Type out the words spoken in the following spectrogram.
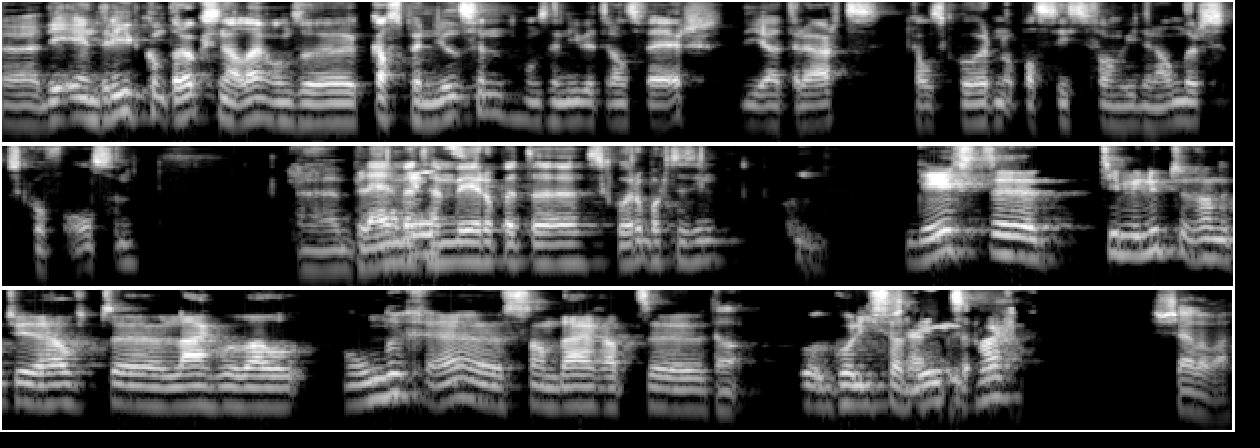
Eh, die 1-3 komt er ook snel. Hè. Onze Casper Nielsen, onze nieuwe transfer, die uiteraard kan scoren op assist van wie dan anders, Skof Olsen. Eh, blij met hem weer op het eh, scorebord te zien. De eerste tien minuten van de tweede helft eh, lagen we wel onder. Hè. Standaard had uh, Ja. Golissa D gebracht. Charleroi.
